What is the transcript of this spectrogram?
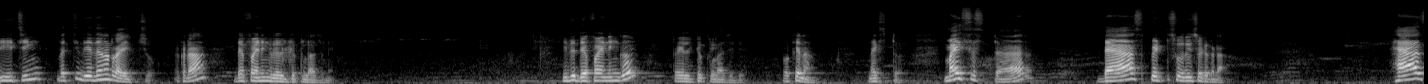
టీచింగ్ నచ్చింది ఏదైనా రాయొచ్చు. ఇక్కడ డిఫైనింగ్ రిలేటివ్ క్లాజ్ని ఇది డిఫైనింగ్ రిలేటివ్ క్లాజ్ ఇది. ఓకేనా నెక్స్ట్ మై సిస్టర్ డాష్ పెట్టి చూసాడు ఇక్కడ. Has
